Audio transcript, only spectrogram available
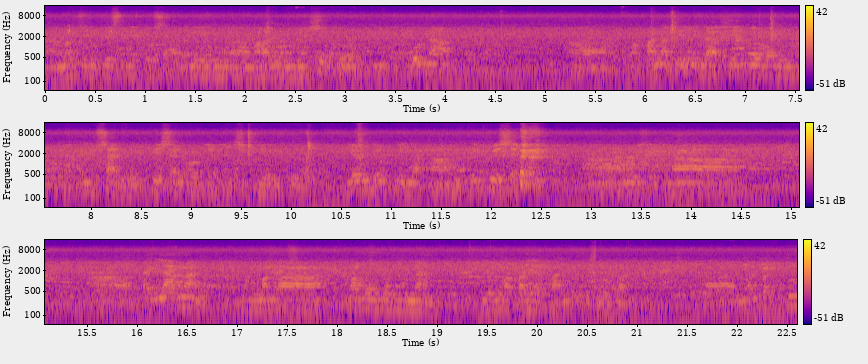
na mag-invest dito sa ating uh, mahal na munisipyo. Una, uh, mapanatili natin yung uh, ayusan, yung peace and order and security. Yun yung pinaka-requisite uh, na uh, kailangan ng mga mamumuhunan yung mapayapaan ng isang Uh, number two,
